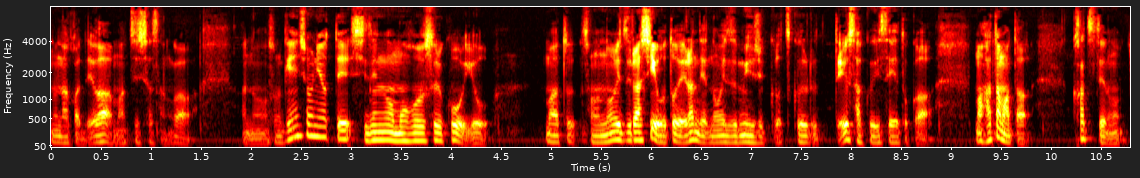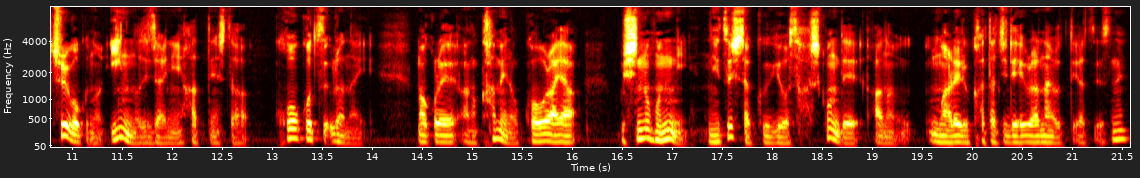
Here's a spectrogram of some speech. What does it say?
の中では松下さんがあのその現象によって自然を模倣する行為を、まあ、そのノイズらしい音を選んでノイズミュージックを作るっていう作為性とか、まあ、はたまたかつての中国の陰の時代に発展した甲骨占い、まあ、これあの亀の甲羅や牛の骨に熱した釘を差し込んであの生まれる形で占うってやつですね。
